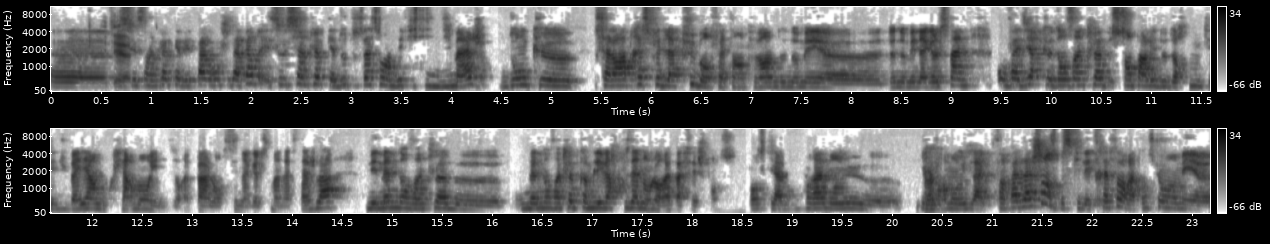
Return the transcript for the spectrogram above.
euh, parce que c'est un club qui avait pas grand chose à perdre, et c'est aussi un club qui a de toute façon un déficit d'image. Donc euh, ça leur a presque fait de la pub en fait, hein, un peu, hein, de nommer euh, de nommer Nagelsmann. On va dire que dans un club, sans parler de Dortmund et du Bayern, où clairement ils n'auraient pas lancé Nagelsmann à cet âge-là, mais même dans un club, euh, même dans un club comme Leverkusen, on l'aurait pas fait, je pense. Je pense qu'il a vraiment eu, euh, il a vraiment eu de la, enfin pas de la chance parce qu'il est très fort, attention, hein, mais euh,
